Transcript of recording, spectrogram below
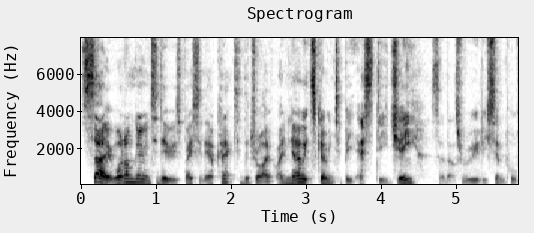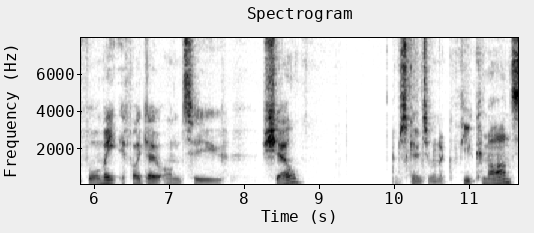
So what I'm going to do is basically I've connected the drive. I know it's going to be SDG, so that's really simple for me. If I go on to shell, I'm just going to run a few commands.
